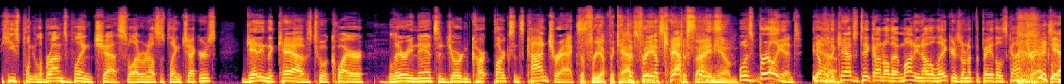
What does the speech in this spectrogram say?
he's playing. LeBron's playing chess while everyone else is playing checkers, getting the Cavs to acquire Larry Nance and Jordan Clarkson's contracts To free up the cap to free up space cap to sign space him. was brilliant. You know, Yeah. for the Cavs to take on all that money, now the Lakers don't have to pay those contracts. yeah.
